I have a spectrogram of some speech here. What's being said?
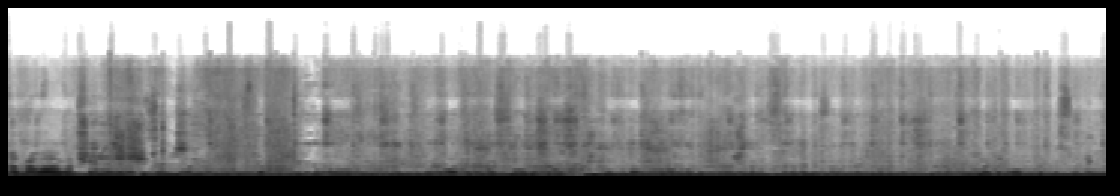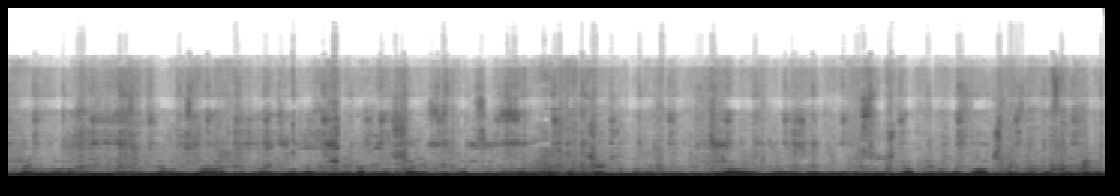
А права вообще не засчитываются. мною я вирішив по 28 року о 14 годині 45 хвилин. Маєте право бути присутнім, маєте право ознайомитися з матеріалами справи, подавати докази, заявляти клопотання, користуватися дозволом передбачає, щоб могли зробити справи. Суму штрафу я вам назвав, 420 гривень,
